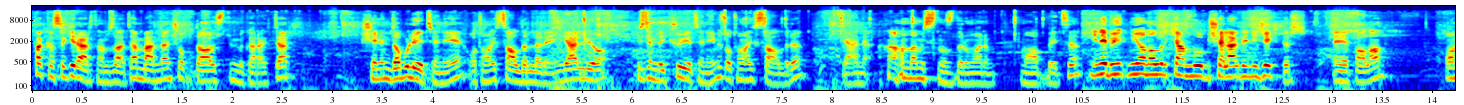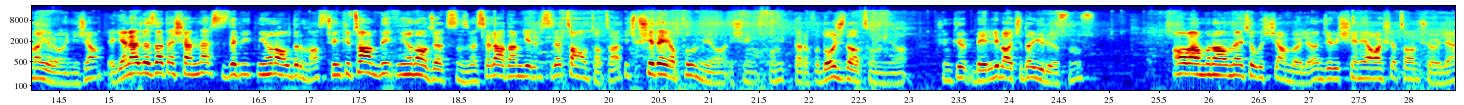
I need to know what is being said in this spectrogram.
Takasa girersem zaten benden çok daha üstün bir karakter. Shen'in W yeteneği otomatik saldırıları engelliyor. Bizim de Q yeteneğimiz otomatik saldırı. Yani anlamışsınızdır umarım muhabbeti. Yine büyük milyon alırken bu bir şeyler deneyecektir. E falan. Ona göre oynayacağım. Ya genelde zaten Shen'ler size büyük milyon aldırmaz. Çünkü tam büyük milyon alacaksınız. Mesela adam gelir size taunt atar. Hiçbir şey de yapılmıyor işin komik tarafı. Dodge da atılmıyor. Çünkü belli bir açıda yürüyorsunuz. Ama ben bunu almaya çalışacağım böyle. Önce bir Shen'i yavaşlatalım şöyle.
